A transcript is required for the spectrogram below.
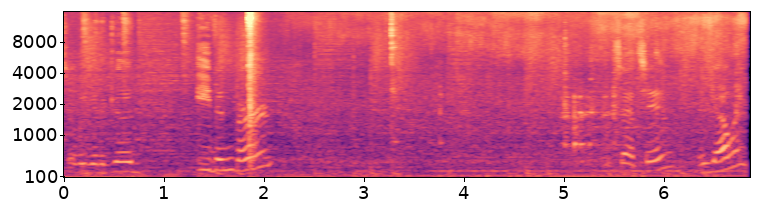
so we get a good even burn. Once that's in and going,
